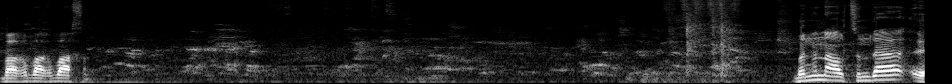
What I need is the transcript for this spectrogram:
Bak bak bakın. Bunun altında e,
